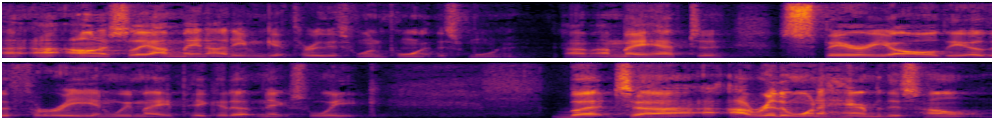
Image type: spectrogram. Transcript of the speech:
I, I, honestly, I may not even get through this one point this morning. I, I, may have to spare y'all the other three, and we may pick it up next week. But uh, I really want to hammer this home.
